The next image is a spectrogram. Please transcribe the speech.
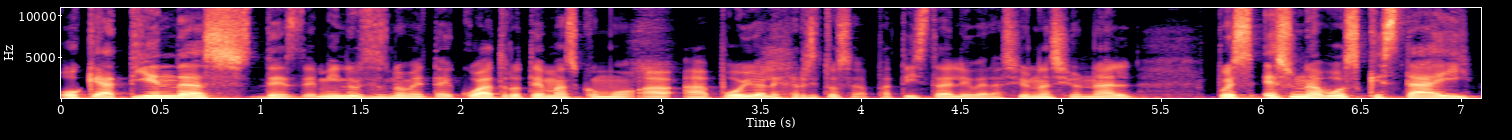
o que atiendas desde 1994 temas como apoyo al Ejército Zapatista de Liberación Nacional, pues es una voz que está ahí,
